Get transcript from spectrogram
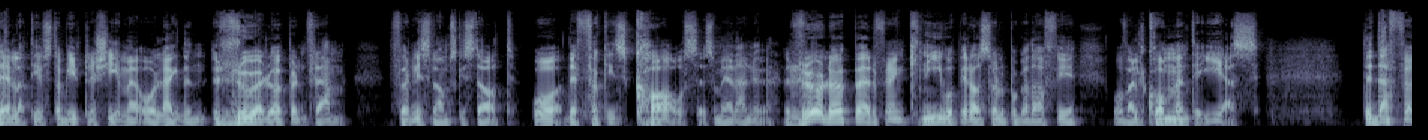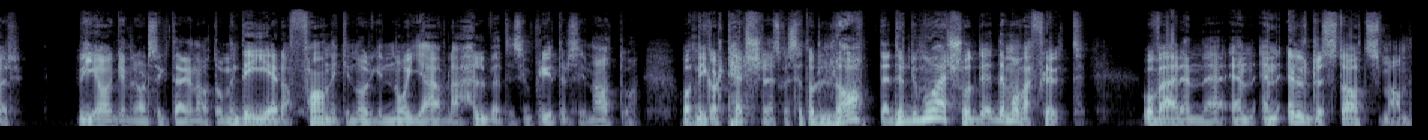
relativt stabilt regime og legge den røde løperen frem for den islamske stat og det fuckings kaoset som er der nå. Rød løper for en kniv oppi rasshølet på Gaddafi, og velkommen til IS. Det er derfor vi har generalsekretær i Nato, men det gir da faen ikke Norge noe jævla helvetes innflytelse i Nato. Og at Michael Tetzschner skal sitte og late det, må, så, det, det må være flaut å være en, en, en eldre statsmann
